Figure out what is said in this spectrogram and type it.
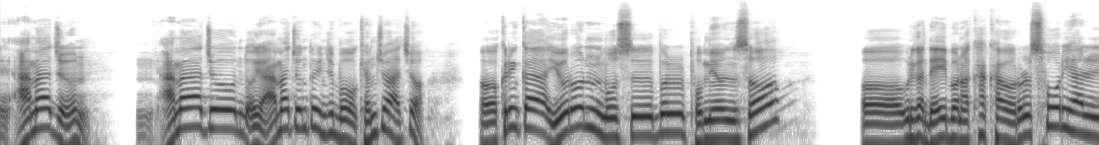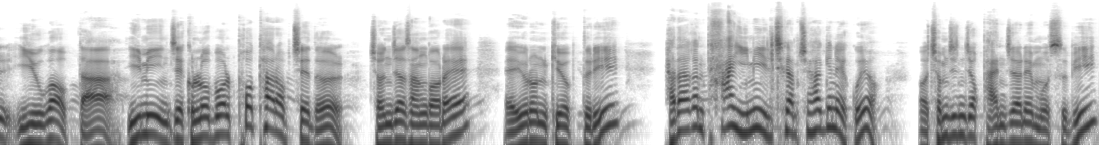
예, 아마존 음, 아마존도 아마존도 이제 뭐 견조하죠. 어 그러니까 이런 모습을 보면서 어, 우리가 네이버나 카카오를 소홀히 할 이유가 없다. 이미 이제 글로벌 포탈 업체들, 전자상거래, 이런 기업들이 바닥은 다 이미 일찌감치 확인했고요. 어, 점진적 반전의 모습이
